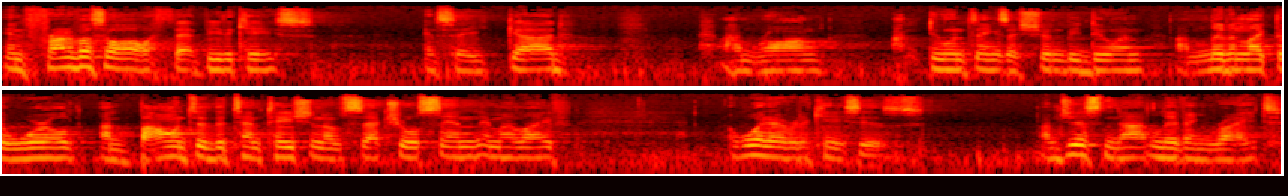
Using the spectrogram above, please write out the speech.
in front of us all, if that be the case, and say, God, I'm wrong. I'm doing things I shouldn't be doing. I'm living like the world. I'm bound to the temptation of sexual sin in my life. Whatever the case is, I'm just not living right.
